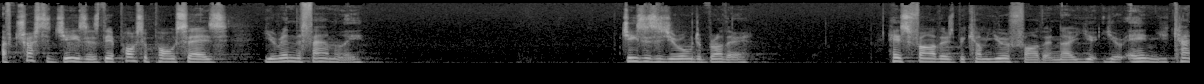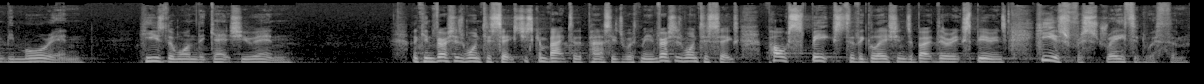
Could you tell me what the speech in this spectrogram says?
I've trusted Jesus. The Apostle Paul says, You're in the family. Jesus is your older brother. His father has become your father. Now you, you're in, you can't be more in. He's the one that gets you in. Look, in verses 1 to 6, just come back to the passage with me. In verses 1 to 6, Paul speaks to the Galatians about their experience. He is frustrated with them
